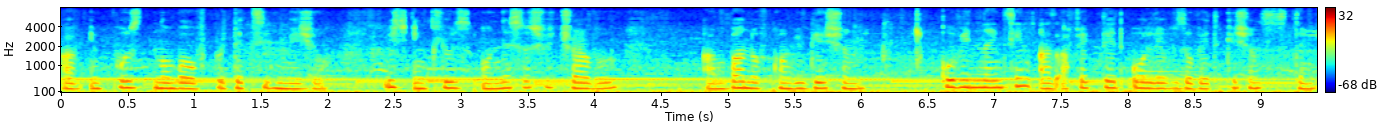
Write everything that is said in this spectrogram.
have imposed number of protective measures, which includes unnecessary travel and ban of congregation. COVID-19 has affected all levels of education system,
